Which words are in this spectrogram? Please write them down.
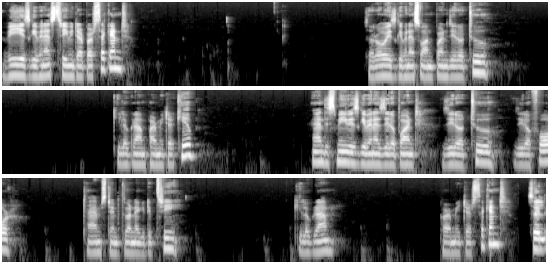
V is given as 3 meter per second. So rho is given as 1.02 kilogram per meter cube. And this mu is given as 0.0204 times 10 to the power negative 3 kilogram per meter second. So we'll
